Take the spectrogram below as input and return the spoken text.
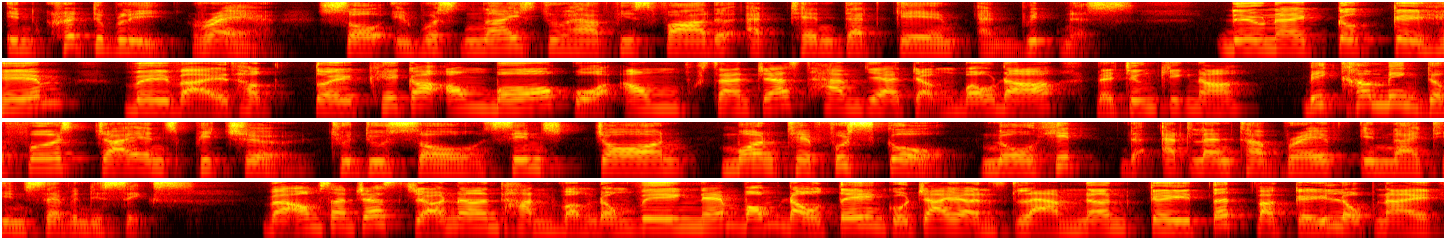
incredibly rare, so it was nice to have his father attend that game and witness. Điều này cực kỳ hiếm, vì vậy thật tuyệt khi có ông bố của ông Sanchez tham gia trận đấu đó để chứng kiến nó. Becoming the first Giants pitcher to do so since John Montefusco no-hit the Atlanta Braves in 1976. Và ông Sanchez trở nên thành vận động viên ném bóng đầu tiên của Giants làm nên kỳ tích và kỷ lục này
